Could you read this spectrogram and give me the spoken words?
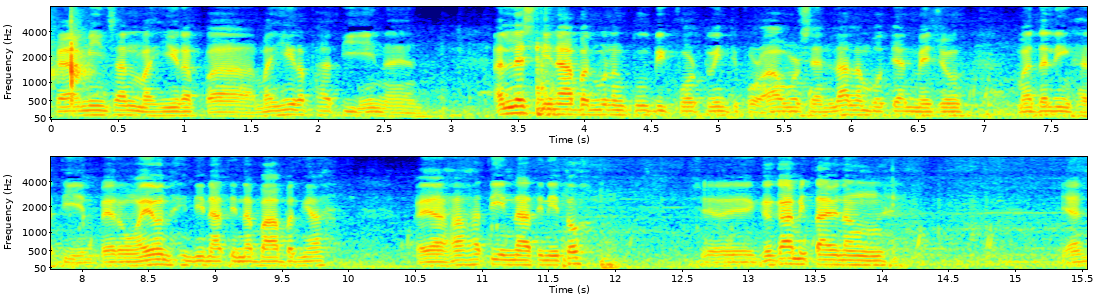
Kaya minsan mahirap ah, mahirap hatiin ayan. Unless binabad mo ng tubig for 24 hours and lalambot yan, medyo madaling hatiin. Pero ngayon, hindi natin nababad nga. Kaya hahatiin natin ito. Eh, Gagamit tayo ng yan,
